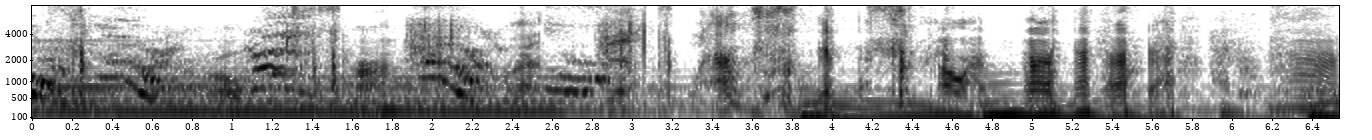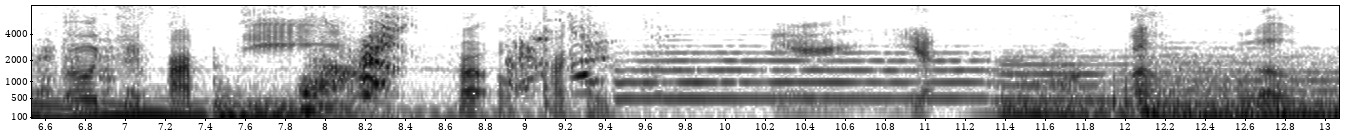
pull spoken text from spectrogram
Oh. Uh oh, okay. Yeah. Oh, whoa.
